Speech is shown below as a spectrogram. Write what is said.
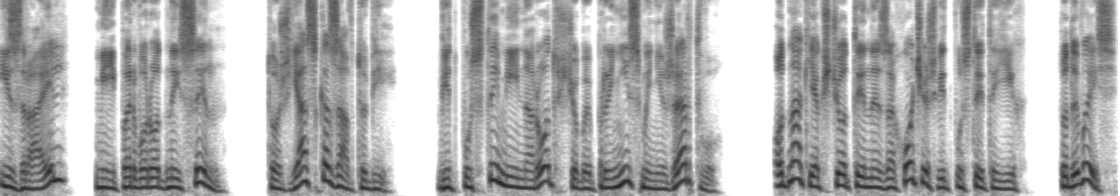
Ізраїль, мій первородний син. Тож я сказав тобі відпусти мій народ, щоби приніс мені жертву. Однак, якщо ти не захочеш відпустити їх, то дивись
